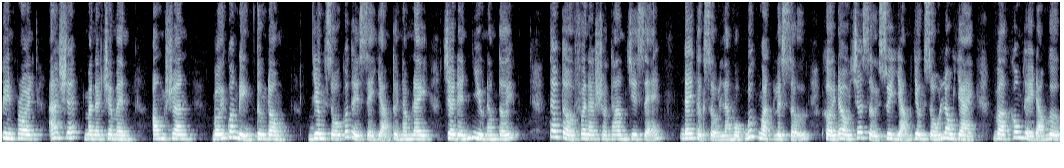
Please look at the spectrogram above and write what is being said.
Pinpoint Asset Management, ông Jean, với quan điểm tương đồng, dân số có thể sẽ giảm từ năm nay cho đến nhiều năm tới. Theo tờ Financial Times chia sẻ, đây thực sự là một bước ngoặt lịch sử khởi đầu cho sự suy giảm dân số lâu dài và không thể đảo ngược.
